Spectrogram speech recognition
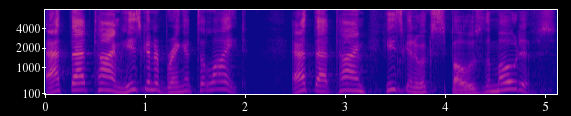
at that time, He's going to bring it to light. At that time, He's going to expose the motives.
